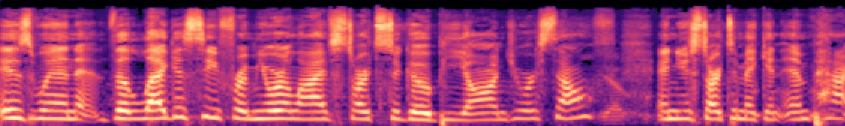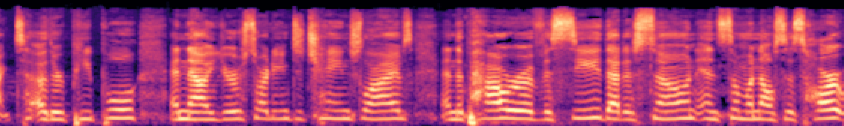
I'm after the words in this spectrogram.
is when the legacy from your life starts to go beyond yourself yep. And you start to make an impact to other people and now you're starting to change lives and the power of a seed that is sown in someone else's heart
